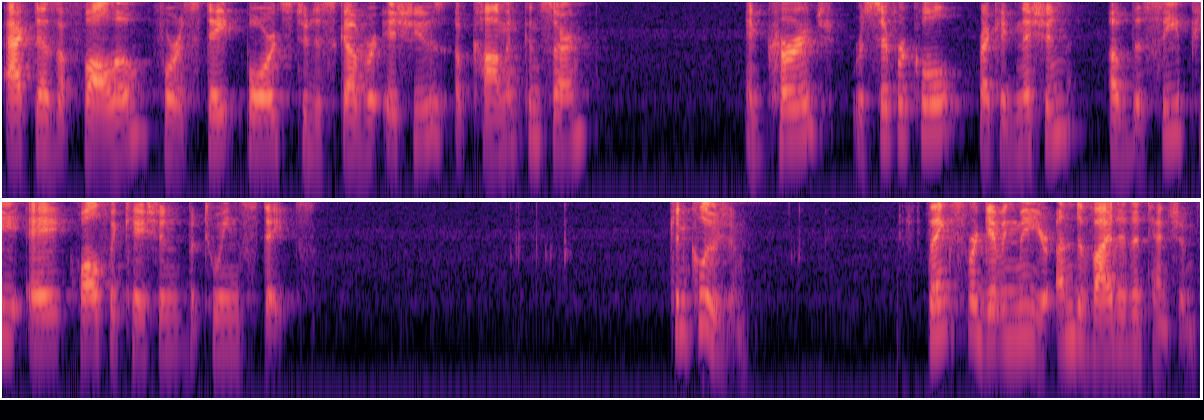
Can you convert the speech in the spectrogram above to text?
Act as a follow for state boards to discover issues of common concern. Encourage reciprocal recognition of the CPA qualification between states. Conclusion. Thanks for giving me your undivided attention.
